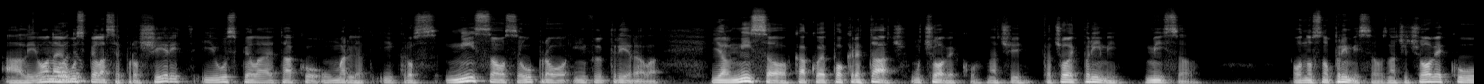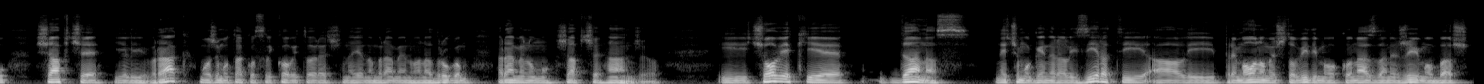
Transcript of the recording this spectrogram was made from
Ali ona je uspjela se proširiti i uspjela je tako umrljati. I kroz misao se upravo infiltrirala. Jer misao, kako je pokretač u čovjeku, znači kad čovjek primi misao, odnosno primisao, znači čovjeku šapće ili vrak, možemo tako slikovito reći na jednom ramenu, a na drugom ramenu mu šapće anđeo. I čovjek je danas, nećemo generalizirati, ali prema onome što vidimo oko nas da ne živimo baš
